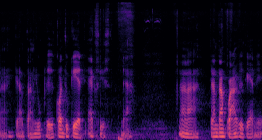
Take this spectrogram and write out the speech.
นะแกนสังยุกหรือ conjugate axis นะนั่นแหละแกนตามขวางคือแกนนี้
